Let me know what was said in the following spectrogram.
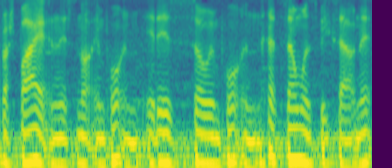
brush by it and it's not important. It is so important that someone speaks out on it.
